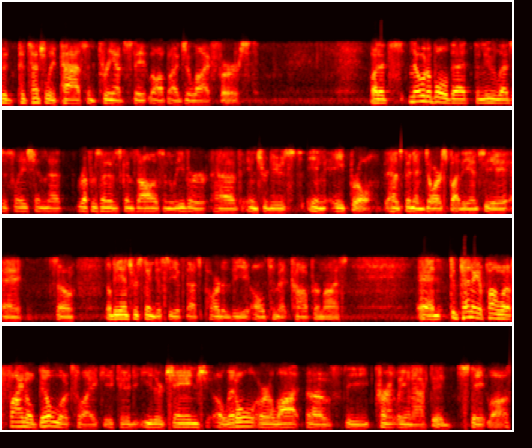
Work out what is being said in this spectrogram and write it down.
could potentially pass and preempt state law by July 1st. But it's notable that the new legislation that Representatives Gonzalez and Cleaver have introduced in April has been endorsed by the NCAA. So it'll be interesting to see if that's part of the ultimate compromise. And depending upon what a final bill looks like, it could either change a little or a lot of the currently enacted state laws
